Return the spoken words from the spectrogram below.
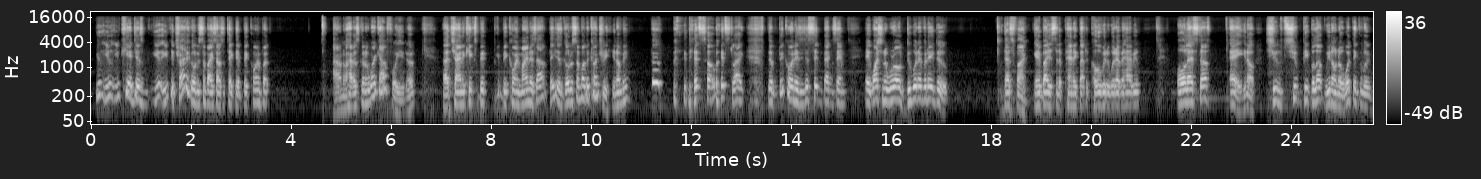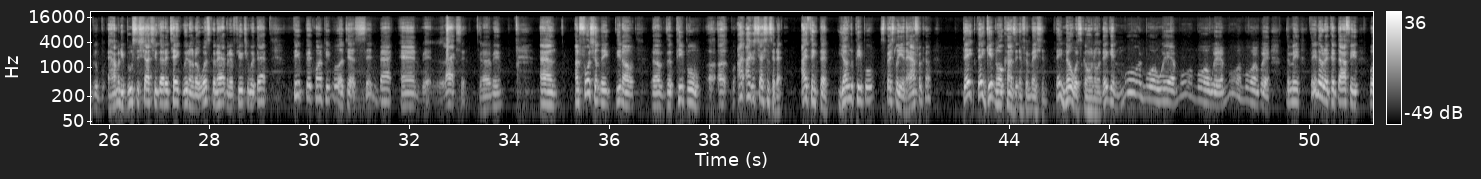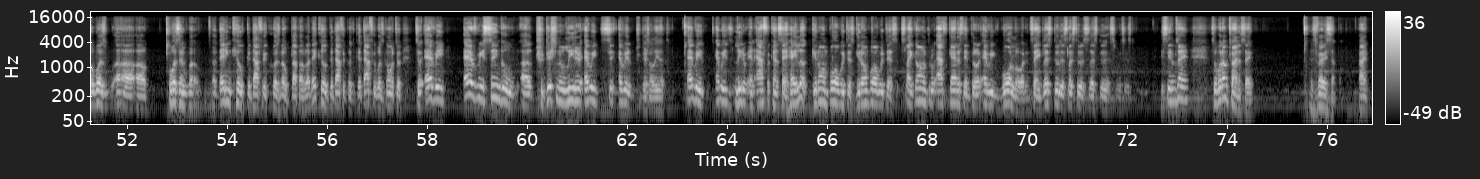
You you you can't just you you could try to go to somebody's house and take their Bitcoin, but I don't know how that's going to work out for you, though uh, China kicks big, Bitcoin miners out, they just go to some other country. You know what I mean? so it's like the Bitcoin is just sitting back and saying, hey, watching the world do whatever they do. That's fine. Everybody's in a panic about the COVID or whatever have you. All that stuff. Hey, you know, shooting shooting people up. We don't know what they how many booster shots you got to take. We don't know what's going to happen in the future with that. Bitcoin people are just sitting back and relaxing. You know what I mean? And unfortunately, you know, uh, the people, uh, uh, I, I, I shouldn't say that. I think that younger people, especially in Africa, they they getting all kinds of information. They know what's going on. They're getting more and more aware, more and more aware, more and more aware. I mean, they know that Gaddafi was uh, uh, wasn't. Uh, they didn't kill Gaddafi because no blah blah blah. They killed Gaddafi because Gaddafi was going to to every every single uh, traditional leader, every every traditional leader every every leader in Africa and say, hey, look, get on board with this, get on board with this. It's like going through Afghanistan through every warlord and saying, let's do this, let's do this, let's do this, which is, you see what I'm saying? So what I'm trying to say is very simple, right?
